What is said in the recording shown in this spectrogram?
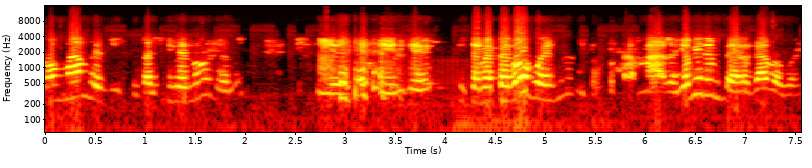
No mames, dice, al chile no. Y, este, dije, y se me pegó, güey, ¿no? Y puta madre, yo bien envergado, güey.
